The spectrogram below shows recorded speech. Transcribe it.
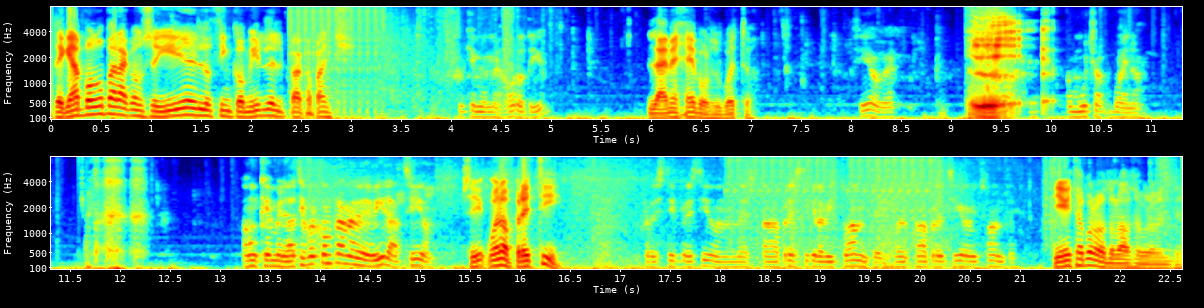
Te queda poco para conseguir los 5000 del Pack a Punch. Fue que me mejoro, tío. La MG, por supuesto. ¿Sí o qué? Con mucha. Bueno. Aunque en verdad estoy por comprarme bebidas, tío. Sí, bueno, Presti. Presti, Presti, ¿dónde estaba Presti que lo he visto antes? ¿Dónde estaba Presti que lo he visto antes? Tiene que estar por el otro lado, seguramente.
